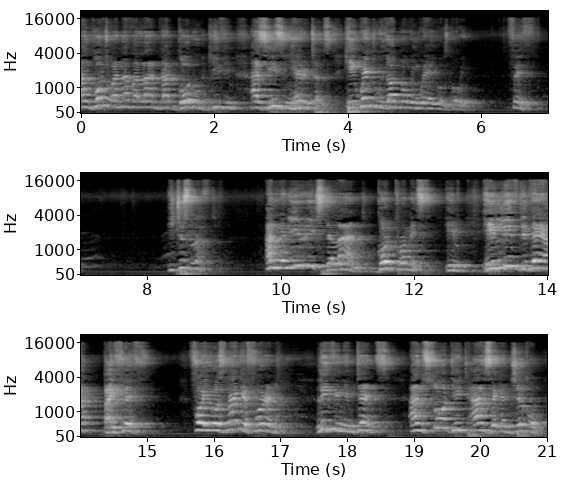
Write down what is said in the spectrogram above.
and go to another land that God would give him as his inheritance. He went without knowing where he was going. Faith. He just left. And when he reached the land God promised him, he lived there by faith. For he was like a foreigner, living in tents. And so did Isaac and Jacob,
